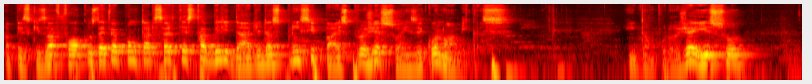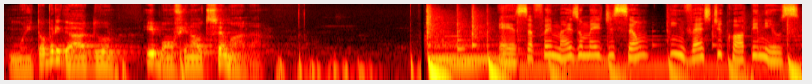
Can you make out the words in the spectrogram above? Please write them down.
a pesquisa Focus deve apontar certa estabilidade das principais projeções econômicas. Então por hoje é isso. Muito obrigado e bom final de semana. Essa foi mais uma edição Investe Cop News.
